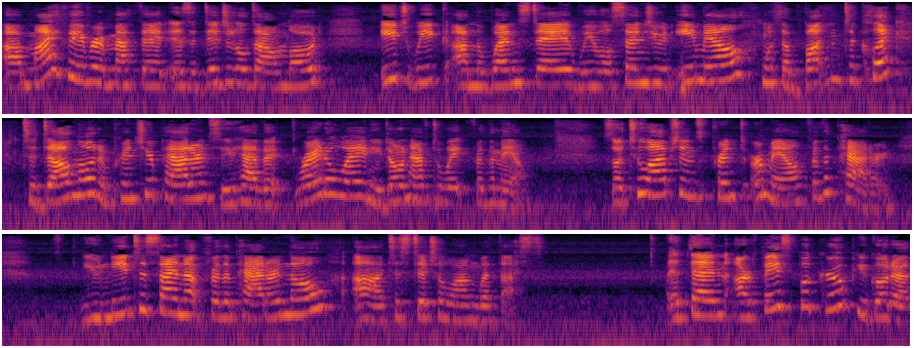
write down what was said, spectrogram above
uh, my favorite method is a digital download. Each week on the Wednesday, we will send you an email with a button to click to download and print your pattern so you have it right away and you don't have to wait for the mail. So two options, print or mail for the pattern. You need to sign up for the pattern though uh, to stitch along with us. And then our Facebook group, you go to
